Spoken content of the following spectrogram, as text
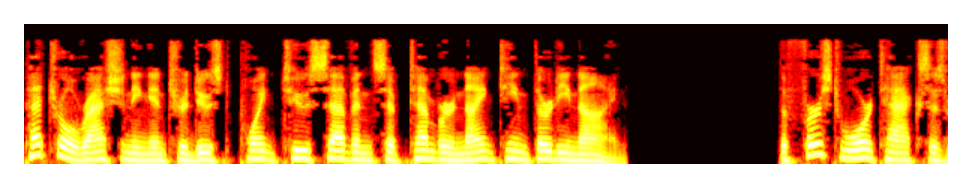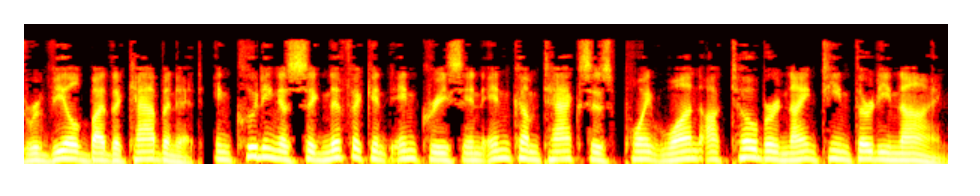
Petrol rationing introduced. 27 September 1939 The first war tax is revealed by the Cabinet, including a significant increase in income taxes. 1 October 1939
